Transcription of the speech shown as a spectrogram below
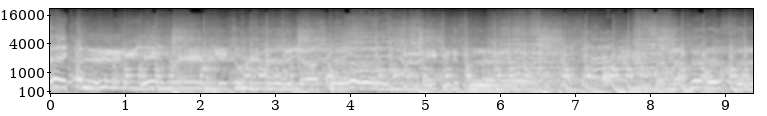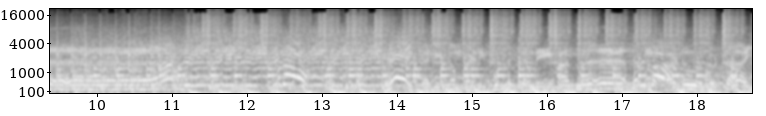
ಏ ಕಳ್ಳಿ ಏ ಮಳ್ಳಿ ಸುಳ್ಳ ಯಾಕ? ನೀ ಬಿರುಸ ನನ್ನ ಹರಸ. ಕರಿ ಕಂಬಳಿ ಪುಟ್ಟಕಲ್ಲಿ ಹಾಸ ಮಾಡು ಲೊಟ್ಟಾಯ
